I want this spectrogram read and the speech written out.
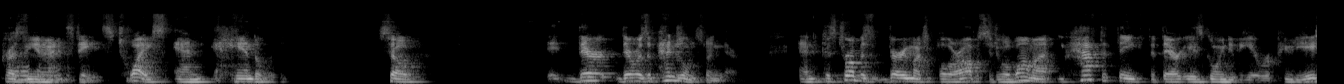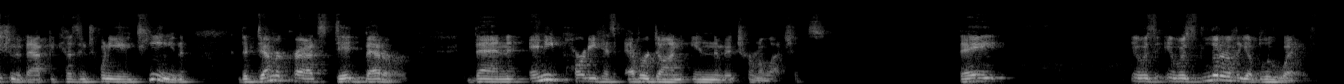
president mm-hmm. of the United States twice and handily. So it, there, there was a pendulum swing there. And because Trump is very much polar opposite to Obama, you have to think that there is going to be a repudiation of that because in 2018, the Democrats did better than any party has ever done in the midterm elections. They, it was, it was literally a blue wave.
